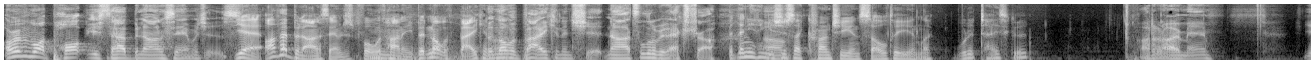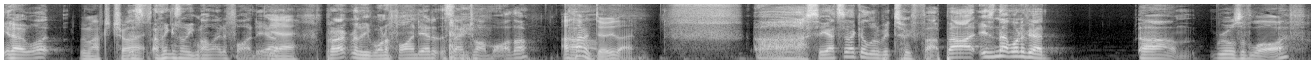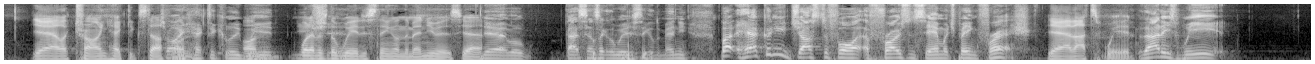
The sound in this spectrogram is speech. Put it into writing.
I remember my pop used to have banana sandwiches. Yeah, I've had banana sandwiches before with Mm. honey, but not with bacon. but on not it. with bacon and shit. No, it's a little bit extra. But then you think it's Um, just like crunchy and salty and like, would it taste good? I don't know, man. You know what? We might have to try There's- it. I think there's only one way to find out. Yeah. but I don't really want to find out at the same time either. I kind of Um, do though. Oh, see, that's like a little bit too far. But isn't that one of our um, rules of life? Yeah, like trying hectic stuff. Trying on- hectically on weird new Whatever's the shit. weirdest thing on the menu is. Yeah. Yeah, well, that sounds like the weirdest thing on the menu. But how can you justify a frozen sandwich being fresh? Yeah, that's weird. That is weird.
